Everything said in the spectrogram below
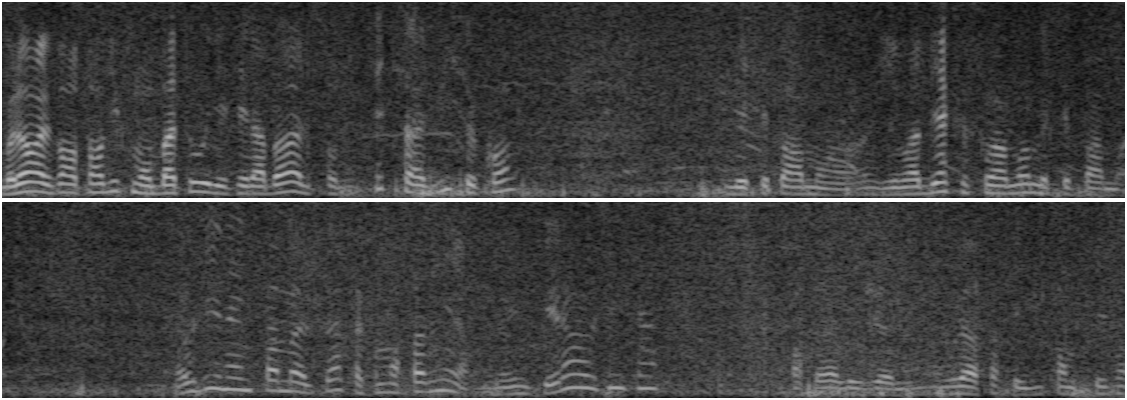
Ou alors elles ont entendu que mon bateau il était là-bas, elles se sont dit peut-être ça à lui ce con. Mais c'est pas à moi. J'aimerais bien que ce soit à moi, mais c'est pas à moi. Aussi il y en a une pas mal, tu ça commence à venir. Il y en a une qui est là aussi, tiens. Ça, elle est jeune. Hein. Oula, ça c'est 8 ans de prison.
